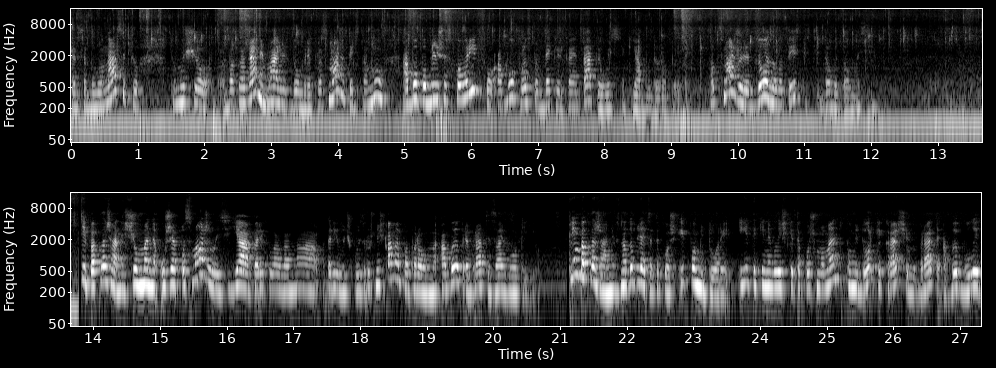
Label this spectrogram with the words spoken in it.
це все було насипу, тому що баклажани мають добре просмажитись, тому або побільше сковорідку, або просто в декілька етапів, ось як я буду робити. Обсмажую до золотистості, до готовності. Ці баклажани, що в мене вже посмажились, я переклала на тарілочку з рушничками паперовими, аби прибрати зайву олію. Крім баклажанів, знадобляться також і помідори. І такий невеличкий також момент, помідорки краще вибирати, аби були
